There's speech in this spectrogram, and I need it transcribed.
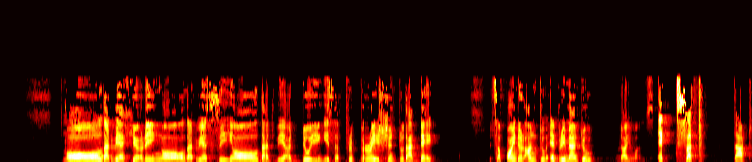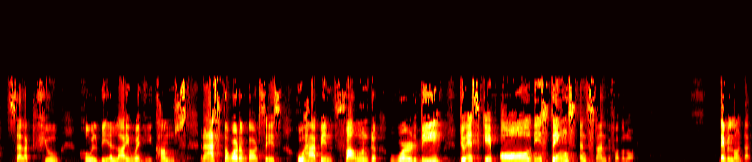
All that we are hearing, all that we are seeing, all that we are doing is a preparation to that day. It's appointed unto every man to die once. Except that select few who will be alive when he comes. And as the word of God says, who have been found worthy to escape all these things and stand before the Lord. They will not die.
